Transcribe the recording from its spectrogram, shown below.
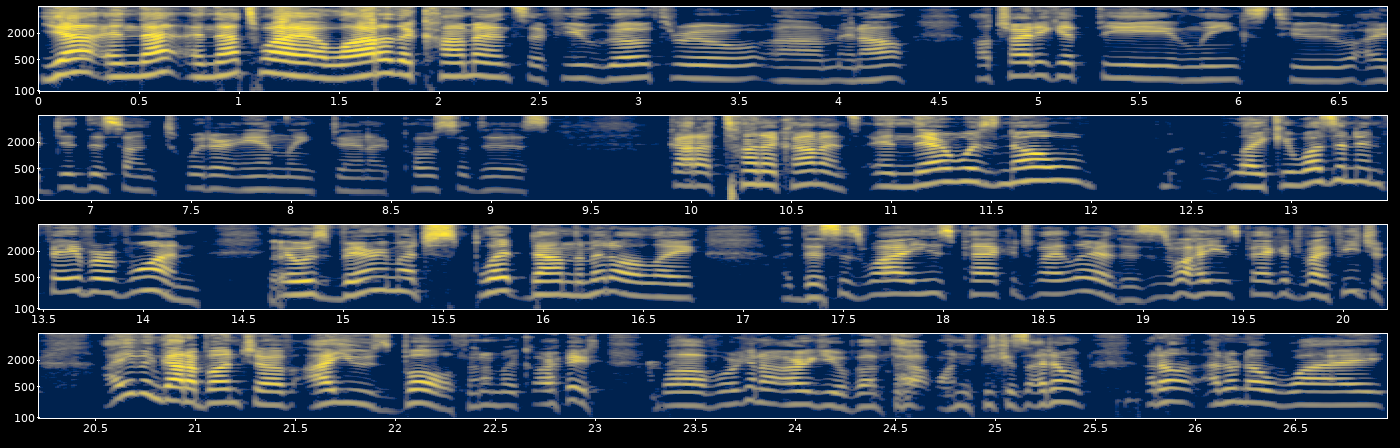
Yeah, and that and that's why a lot of the comments, if you go through, um, and I'll I'll try to get the links to. I did this on Twitter and LinkedIn. I posted this, got a ton of comments, and there was no, like, it wasn't in favor of one. It was very much split down the middle. Like, this is why I use package by layer. This is why I use package by feature. I even got a bunch of I use both, and I'm like, all right, well, we're gonna argue about that one because I don't, I don't, I don't know why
